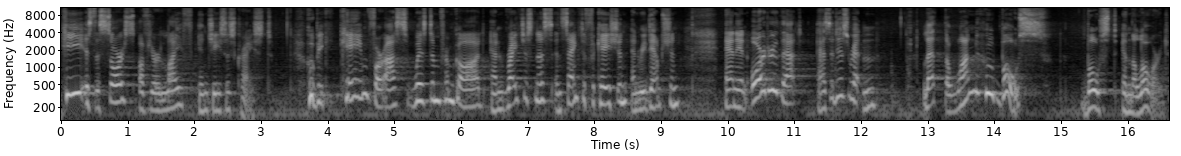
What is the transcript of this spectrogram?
He is the source of your life in Jesus Christ, who became for us wisdom from God and righteousness and sanctification and redemption, and in order that, as it is written, let the one who boasts boast in the Lord.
